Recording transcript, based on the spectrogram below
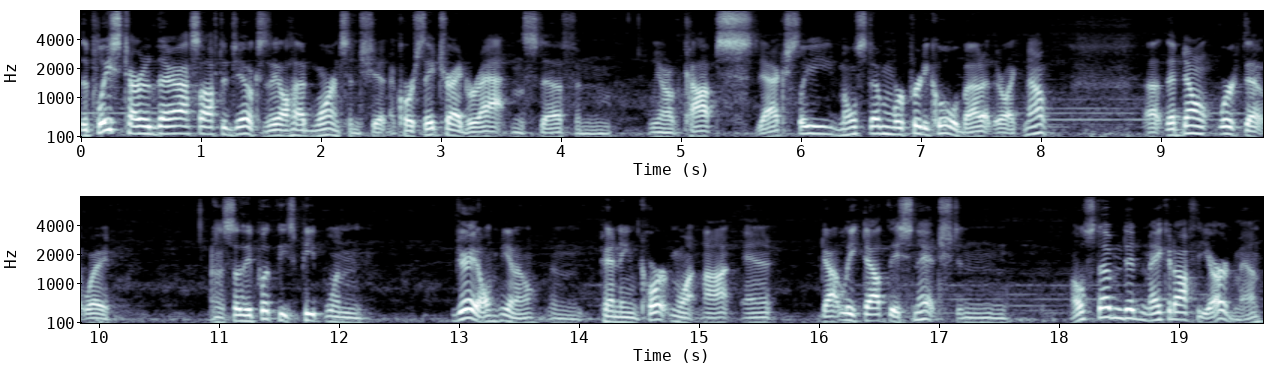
the police started their ass off to jail because they all had warrants and shit. And of course, they tried rat and stuff, and you know, the cops actually most of them were pretty cool about it. They're like, no, uh, that don't work that way. And so they put these people in jail, you know, and pending court and whatnot, and it got leaked out they snitched, and most of them didn't make it off the yard, man.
